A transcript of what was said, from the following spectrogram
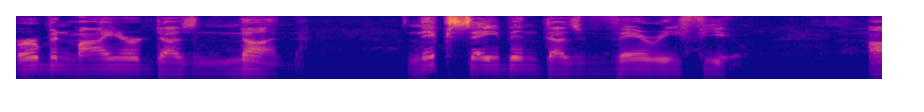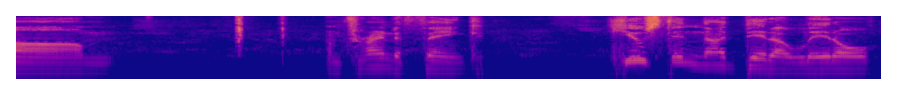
Urban Meyer does none. Nick Saban does very few. Um, I'm trying to think. Houston uh, did a little,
